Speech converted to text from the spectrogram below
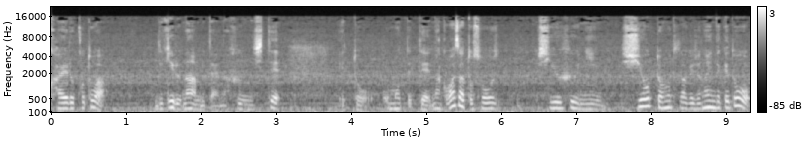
変えることはできるなみたいな風にして、えっと、思っててなんかわざとそういう風にしようって思ってたわけじゃないんだけど、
